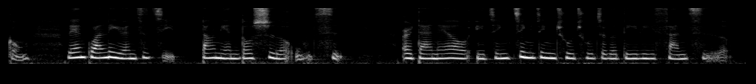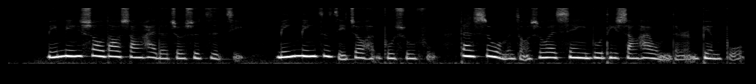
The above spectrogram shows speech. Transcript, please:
功，连管理员自己当年都试了五次，而 Danielle 已经进进出出这个 DV 三次了。明明受到伤害的就是自己，明明自己就很不舒服，但是我们总是会先一步替伤害我们的人辩驳。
